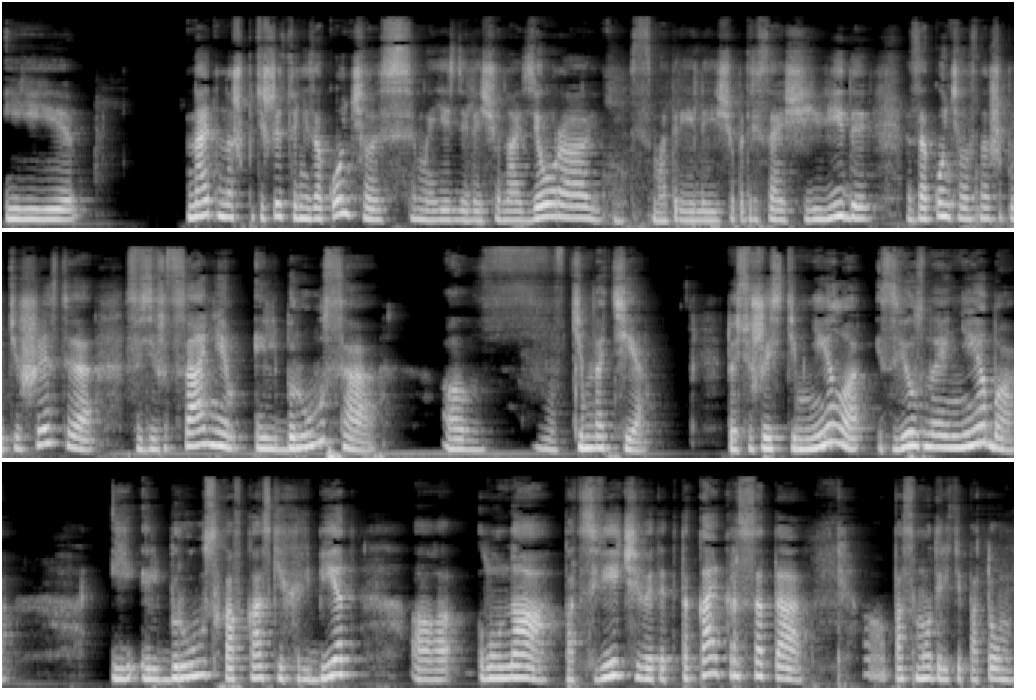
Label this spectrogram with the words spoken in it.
И на этом наше путешествие не закончилось. Мы ездили еще на озера, смотрели еще потрясающие виды. Закончилось наше путешествие созерцанием Эльбруса а, в темноте. То есть уже стемнело, и звездное небо, и Эльбрус, Кавказский хребет, а, луна подсвечивает. Это такая красота. А, посмотрите потом,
